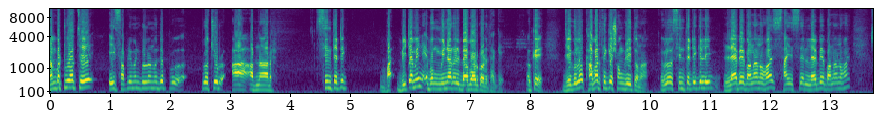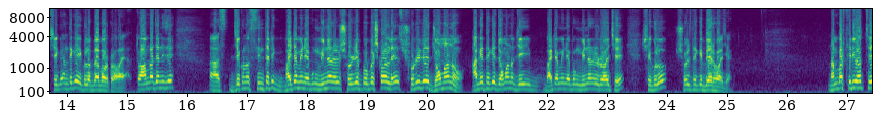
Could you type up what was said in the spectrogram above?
নাম্বার টু হচ্ছে, এই সাপ্লিমেন্টগুলোর মধ্যে প্রচুর আপনার সিনথেটিক ভিটামিন এবং মিনারেল ব্যবহার করে থাকে। ওকে যেগুলো খাবার থেকে সংগৃহীত না। এগুলো সিনথেটিক্যালি ল্যাবে বানানো হয় সায়েন্সের ল্যাবে বানানো হয়, সেখান থেকে এগুলো ব্যবহার করা হয়। তো আমরা জানি যে যে কোনো সিনথেটিক ভাইটামিন এবং মিনারেল শরীরে প্রবেশ করলে শরীরে জমানো, আগে থেকে জমানো যেই ভাইটামিন এবং মিনারেল রয়েছে, সেগুলো শরীর থেকে বের হয়ে যায়। নাম্বার থ্রি হচ্ছে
